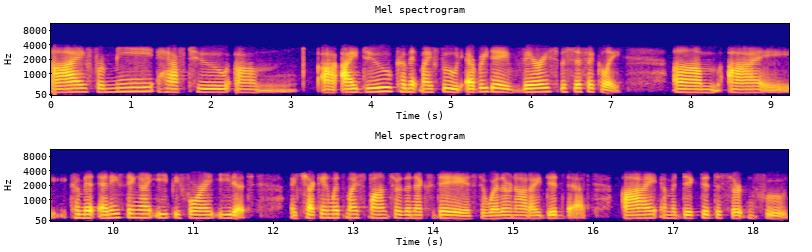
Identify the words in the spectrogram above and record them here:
I, for me, have to. Um, I, I do commit my food every day very specifically. Um, I commit anything I eat before I eat it. I check in with my sponsor the next day as to whether or not I did that. I am addicted to certain foods.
